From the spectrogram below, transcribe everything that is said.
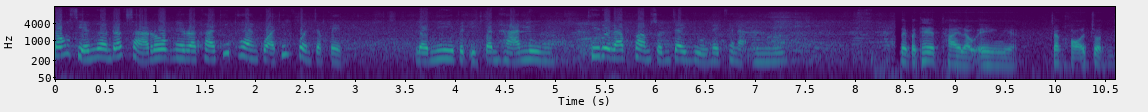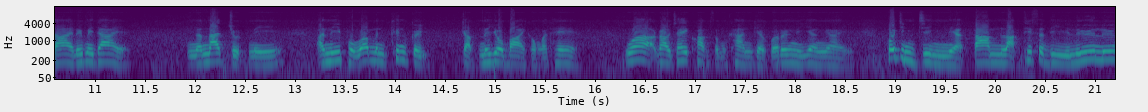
ต้องเสียเงินรักษาโรคในราคาที่แพงกว่าที่ควรจะเป็น และนี่เป็นอีกปัญหาหนึ่งที่ได้รับความสนใจอยู่ในขณะนี้ ในประเทศไทยเราเองเนี่ยจะขอจดได้หรือไม่ได้ณณจุดนี้ อันนี้ผมว่ามันขึ้นกับนโยบายของประเทศ ว่าเราจะให้ความสำคัญเกี่ยวกับเรื่องนี้ยังไง เพราะจริงๆเนี่ยตามหลักทฤษฎีหรือหรือ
